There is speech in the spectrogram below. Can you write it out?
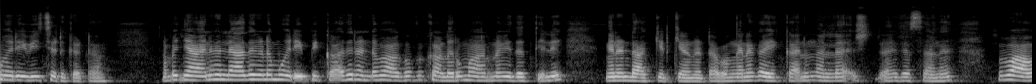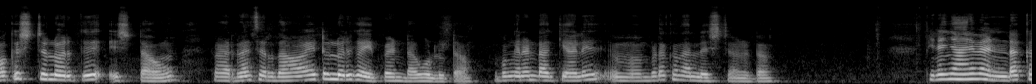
മൊരിവിച്ചെടുക്കട്ടോ. അപ്പം ഞാനും അല്ലാതെ ഇങ്ങനെ മുരിപ്പിക്കാതെ രണ്ട് ഭാഗമൊക്കെ കളർ മാറുന്ന വിധത്തിൽ ഇങ്ങനെ ഉണ്ടാക്കിയെടുക്കുകയാണ് കേട്ടോ. അപ്പോൾ അങ്ങനെ കഴിക്കാനും നല്ല രസമാണ് അപ്പോൾ പാവൊക്കെ ഇഷ്ടമുള്ളവർക്ക് ഇഷ്ടമാവും കാരണം ചെറുതായിട്ടുള്ളൊരു കയ്പേ ഉണ്ടാവുള്ളൂ കേട്ടോ. അപ്പോൾ ഇങ്ങനെ ഉണ്ടാക്കിയാൽ ഇവിടെയൊക്കെ നല്ല ഇഷ്ടമാണ് കേട്ടോ. പിന്നെ ഞാൻ വെണ്ടക്ക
